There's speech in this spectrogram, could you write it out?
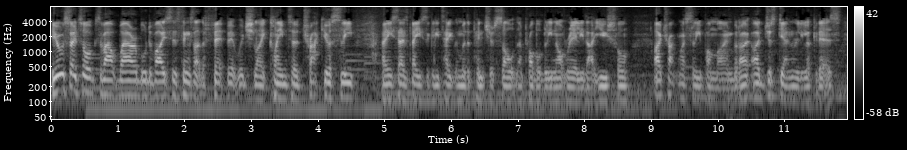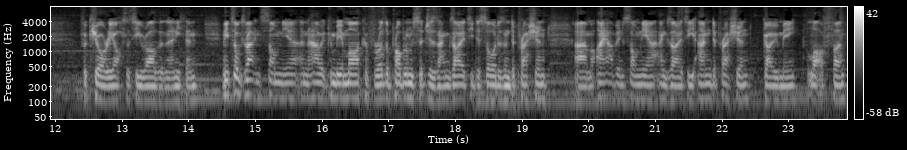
He also talks about wearable devices, things like the Fitbit, which like claim to track your sleep. And he says basically take them with a pinch of salt, they're probably not really that useful. I track my sleep on mine, but I, I just generally look at it as for curiosity rather than anything. And he talks about insomnia and how it can be a marker for other problems such as anxiety disorders and depression. Um, I have insomnia, anxiety and depression. Go me, a lot of fun.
